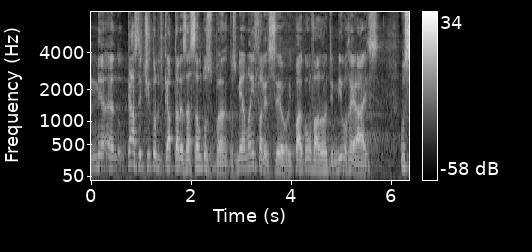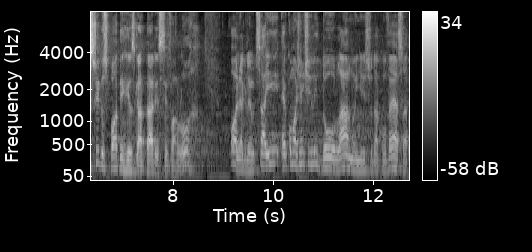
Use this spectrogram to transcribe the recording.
minha, é, no caso de título de capitalização dos bancos, minha mãe faleceu e pagou um valor de mil reais. Os filhos podem resgatar esse valor? Olha, Gleudes, aí é como a gente lidou lá no início da conversa,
